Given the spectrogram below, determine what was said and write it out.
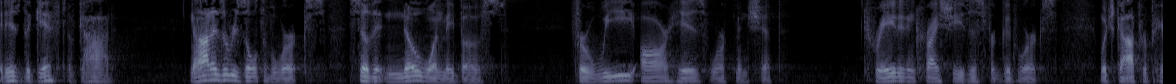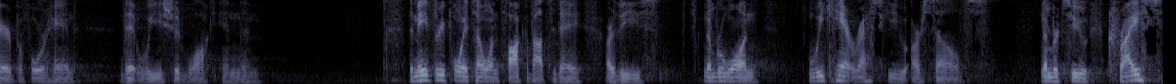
It is the gift of God, not as a result of works, so that no one may boast. For we are his workmanship, created in Christ Jesus for good works, which God prepared beforehand that we should walk in them. The main three points I want to talk about today are these. Number one, we can't rescue ourselves. Number two, Christ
